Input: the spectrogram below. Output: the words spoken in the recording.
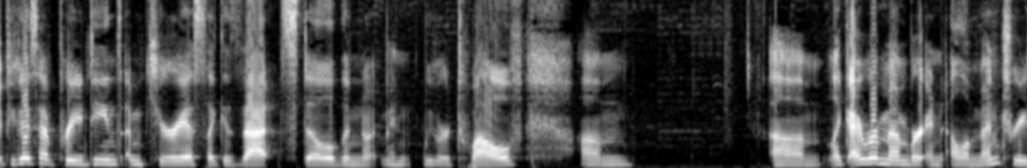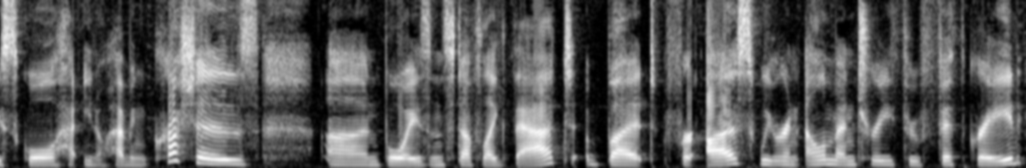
if you guys have preteens, I'm curious, like, is that still the, no- I mean, we were 12. Um, um, like I remember in elementary school, you know, having crushes, on boys and stuff like that. But for us, we were in elementary through fifth grade,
